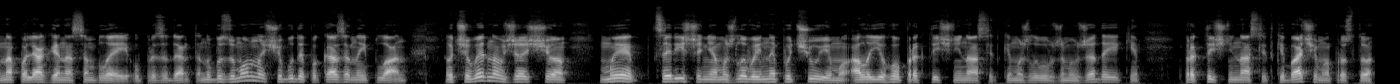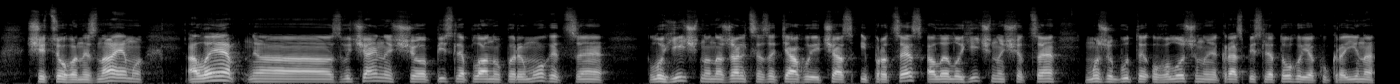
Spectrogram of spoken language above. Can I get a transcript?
на полях Генасамблеї у президента. Ну, безумовно, що буде показаний план. Очевидно, вже що ми це рішення можливо і не почуємо, але його практичні наслідки, можливо, вже ми вже деякі практичні наслідки бачимо, просто ще цього не знаємо. Але, е, звичайно, що після плану перемоги це логічно, на жаль, це затягує час і процес, але логічно, що це може бути оголошено якраз після того, як Україна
